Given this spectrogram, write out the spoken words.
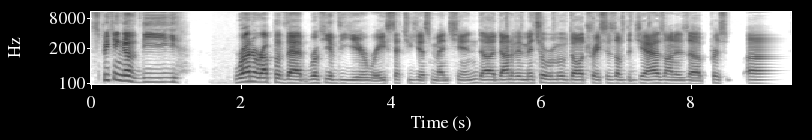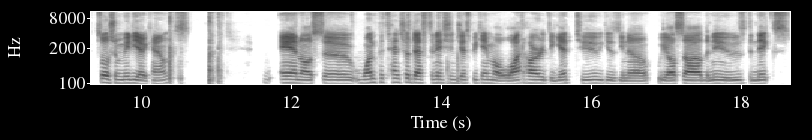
speaking of the runner-up of that rookie of the year race that you just mentioned, uh, Donovan Mitchell removed all traces of the Jazz on his uh, pers- uh social media accounts. And also, one potential destination just became a lot harder to get to because you know we all saw the news. The Knicks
